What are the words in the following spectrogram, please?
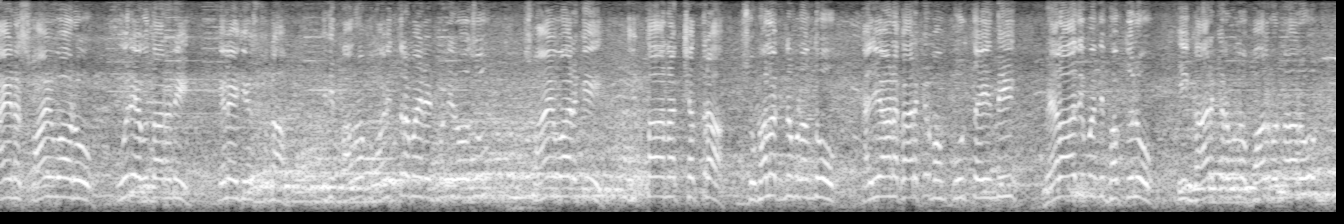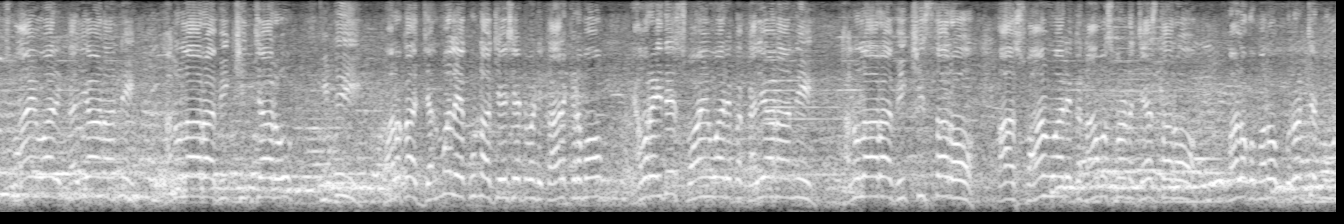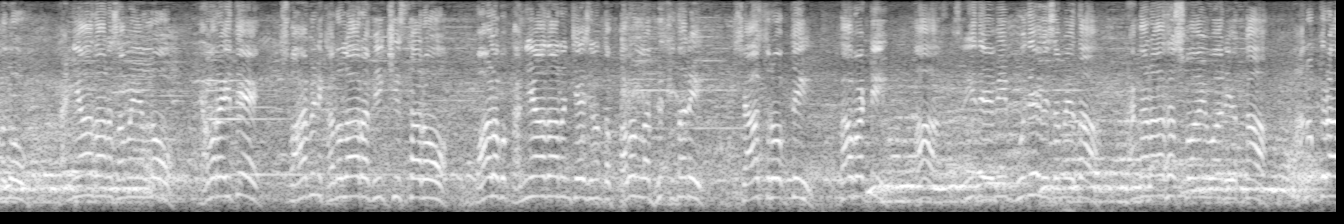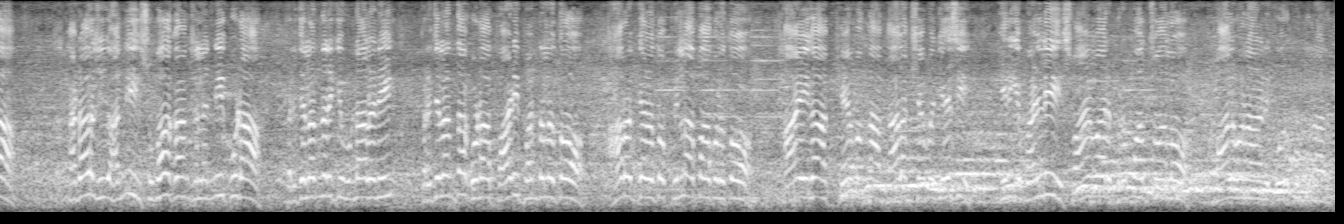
ఆయన స్వామివారు ఊరేగుతారని తెలియజేస్తున్నాం. ఇది పరమ పవిత్రమైనటువంటి రోజు. స్వామివారికి చిత్తా నక్షత్ర శుభలగ్నమునందు కళ్యాణ కార్యక్రమం పూర్తయింది. వేలాది మంది భక్తులు ఈ కార్యక్రమంలో పాల్గొన్నారు. స్వామివారి కళ్యాణాన్ని కనులారా వీక్షించారు. ఇది మరొక జన్మ లేకుండా చేసేటువంటి కార్యక్రమం. ఎవరైతే స్వామివారి యొక్క కళ్యాణాన్ని కనులారా వీక్షిస్తారో ఆ స్వామివారి యొక్క నామస్మరణ చేస్తారో వాళ్ళకు మరో పునర్జన్మ ఉండదు. కన్యాదాన సమయంలో ఎవరైతే స్వామిని కనులారా వీక్షిస్తారో వాళ్ళకు కన్యాదానం చేసినంత ఫలం లభిస్తుందని శాస్త్రోక్తి. కాబట్టి ఆ శ్రీదేవి భూదేవి సమేత రంగనాథ స్వామి వారి యొక్క అనుగ్రహ కటాక్షి అన్ని శుభాకాంక్షలన్నీ కూడా ప్రజలందరికీ ఉండాలని ప్రజలంతా కూడా పాడి పంటలతో ఆరోగ్యాలతో పిల్ల పాపలతో హాయిగా క్షేమంగా కాలక్షేమం చేసి తిరిగి మళ్ళీ స్వామివారి బ్రహ్మోత్సవాల్లో పాల్గొనాలని కోరుకుంటున్నాను.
